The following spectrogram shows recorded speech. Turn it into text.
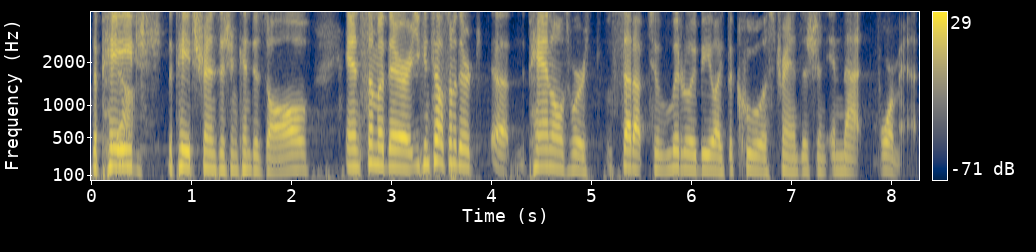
the page yeah. the page transition can dissolve, and some of their you can tell some of their uh, panels were set up to literally be like the coolest transition in that format.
